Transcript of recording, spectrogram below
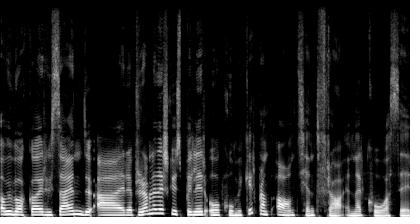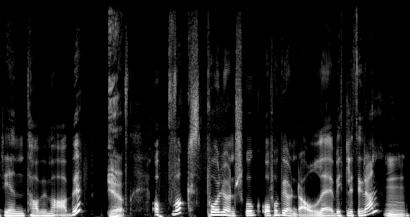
Abubakar Hussein, du er programleder, skuespiller og komiker, blant annet kjent fra NRK-serien Tabu med Abu. Yeah. Oppvokst på Lørenskog og på Bjørndal eh, bitte lite grann, mm.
